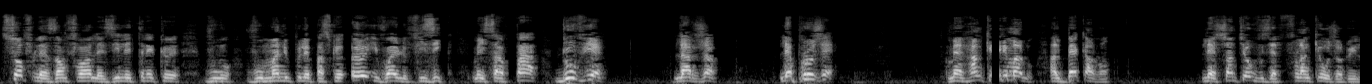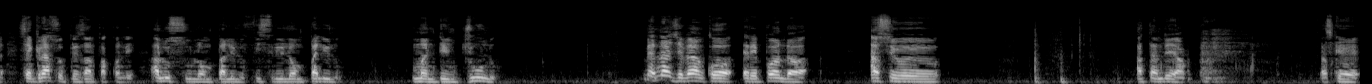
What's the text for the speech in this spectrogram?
Sauf les enfants, les illettrés que vous, manipulez parce que eux, ils voient le physique, mais ils ne savent pas d'où vient l'argent, les projets. Mais Hankirimalu, Albert Caron, les chantiers où vous êtes flanqués aujourd'hui, c'est grâce au président Fakonde. Alou Soulom Balilou, Fisrilom Balilou, Mandinjoulou. Maintenant, je vais encore répondre à ce... Attendez, hein. parce que,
